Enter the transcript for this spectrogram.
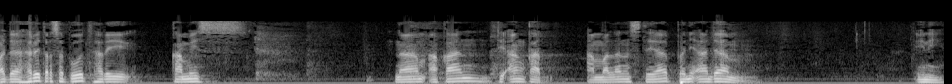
pada hari tersebut hari Kamis Nam akan diangkat amalan setiap Bani Adam ini.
